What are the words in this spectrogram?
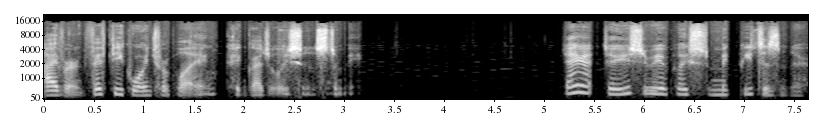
I've earned 50 coins for playing. Congratulations to me. Dang it, there used to be a place to make pizzas in there.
